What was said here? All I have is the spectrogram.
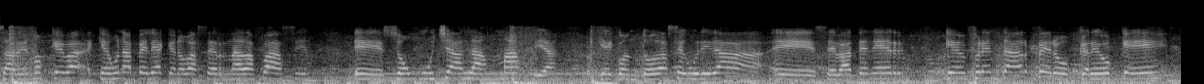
Sabemos que, es una pelea que no va a ser nada fácil. Eh, son muchas las mafias que con toda seguridad eh, se va a tener que enfrentar, pero creo que es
